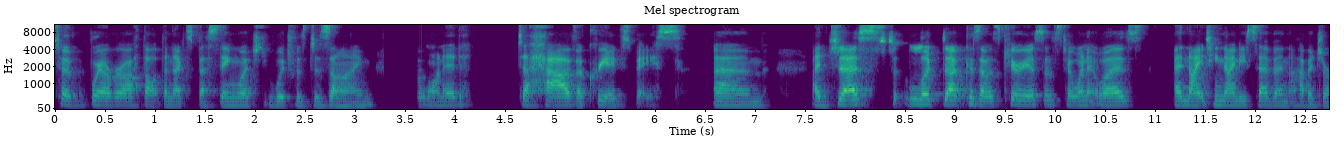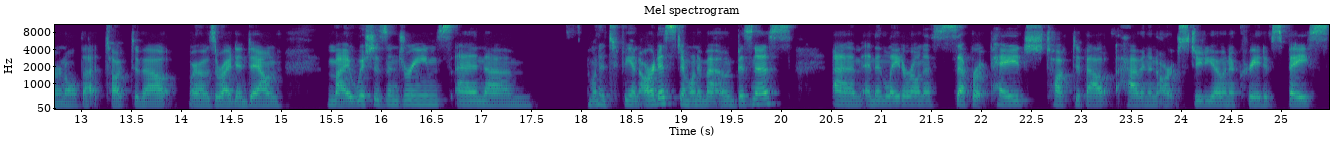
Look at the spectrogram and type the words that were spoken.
to wherever I thought the next best thing, which which was design. I wanted to have a creative space. Um, I just looked up because I was curious as to when it was. In 1997, I have a journal that talked about where I was writing down my wishes and dreams, and um, wanted to be an artist and wanted my own business. Um, and then later on a separate page talked about having an art studio and a creative space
